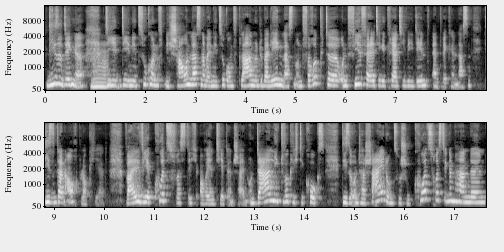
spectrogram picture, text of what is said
diese Dinge, mhm. die, die in die Zukunft nicht schauen lassen, aber in die Zukunft planen und überlegen lassen und verrückte und vielfältige kreative Ideen entwickeln lassen, die sind dann auch blockiert, weil wir kurzfristig orientiert entscheiden. Und da liegt wirklich die Krux, diese Unterscheidung zwischen kurzfristigem Handeln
